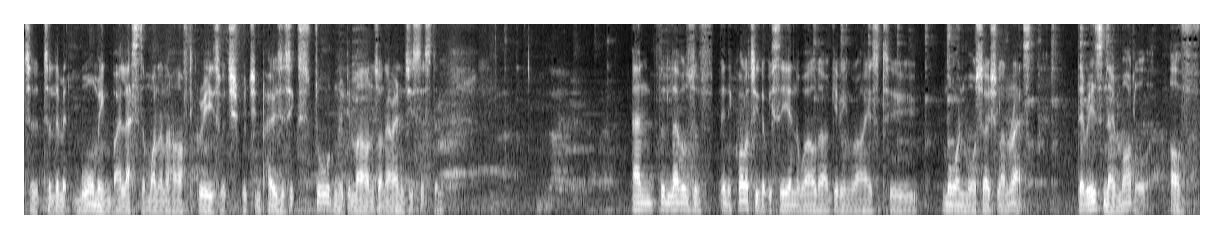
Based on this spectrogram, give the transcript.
to, to, limit warming by less than one and a half degrees, which, which imposes extraordinary demands on our energy system. And the levels of inequality that we see in the world are giving rise to more and more social unrest. There is no model of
